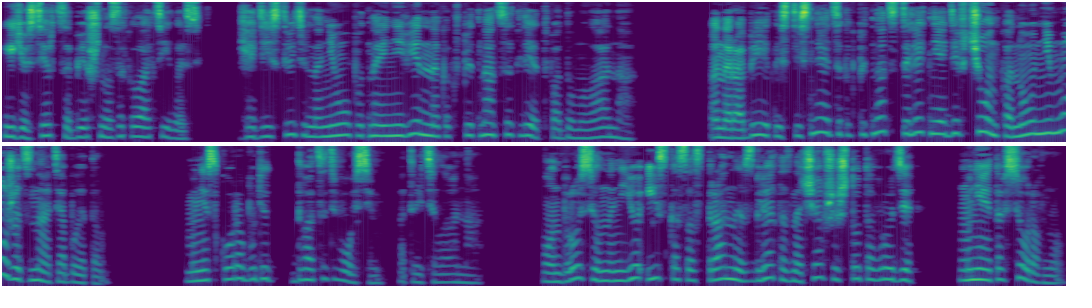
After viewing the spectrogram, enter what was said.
Ее сердце бешено заколотилось. «Я действительно неопытная и невинна, как в пятнадцать лет», — подумала она. Она робеет и стесняется, как пятнадцатилетняя девчонка, но он не может знать об этом. «Мне скоро будет двадцать восемь», — ответила она. Он бросил на нее искоса странный взгляд, означавший что-то вроде «мне это все равно».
